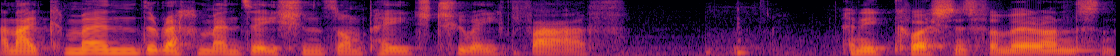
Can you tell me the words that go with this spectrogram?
And I commend the recommendations on page 285. Any questions for Mayor Anderson?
